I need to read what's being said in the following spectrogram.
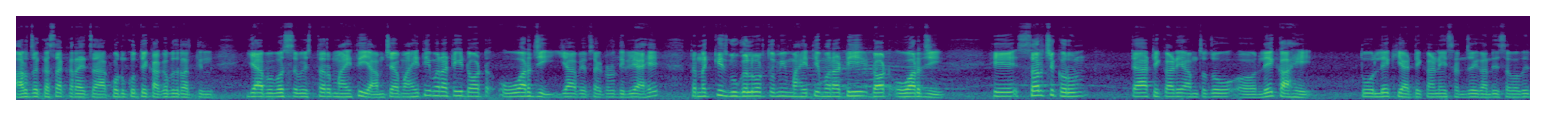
अर्ज कसा करायचा कोणकोणते कागदपत्र राहतील याबाबत सविस्तर माहिती आमच्या Mahiti Marathi dot O R G या वेबसाईटवर दिली आहे. तर नक्कीच गुगलवर तुम्ही Mahiti Marathi dot O R G हे सर्च करून त्या ठिकाणी आमचा जो लेख आहे तो लेख या ठिकाणी संजय गांधी संबंधित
